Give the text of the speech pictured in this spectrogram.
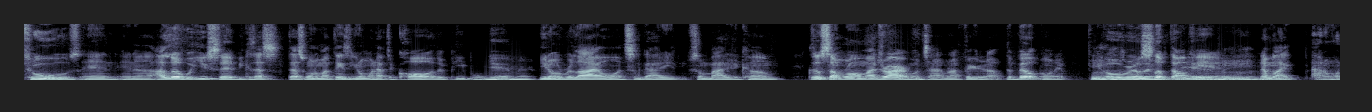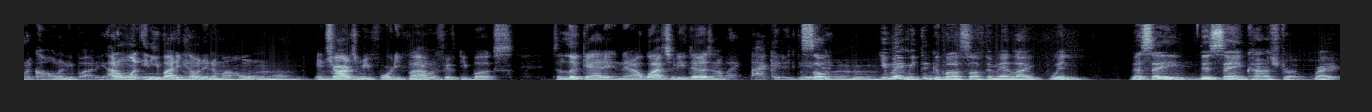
tools, and and uh, I love what you said because that's that's one of my things. You don't want to have to call other people. Yeah, man. You know, rely on somebody somebody to come. Because there was something wrong with my dryer one time, and I figured it out. The belt on it, you know, Oh, really? slipped off Yeah. here. Mhm. And I'm like, I don't want to call anybody. I don't want anybody coming into my home and charging me 45 or 50 bucks to look at it. And then I watch what he does, and I'm like, I could have did So that. you made me think about something, man. Like when, let's say this same construct, right?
